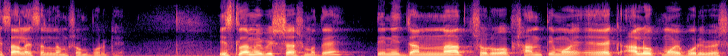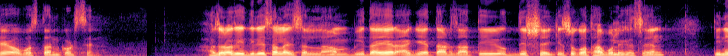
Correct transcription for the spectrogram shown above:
ঈসা আলাইসাল্লাম সম্পর্কে। ইসলামী বিশ্বাস মতে, তিনি জান্নাত স্বরূপ শান্তিময় এক আলোকময় পরিবেশে অবস্থান করছেন। হজরত ইদ্রিস আলাইসাল্লাম বিদায়ের আগে তার জাতির উদ্দেশ্যে কিছু কথা বলে গেছেন। তিনি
